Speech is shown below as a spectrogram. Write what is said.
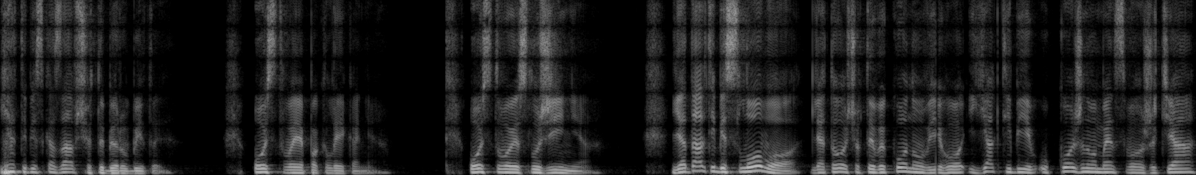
Я тобі сказав, що тобі робити. Ось твоє покликання, ось твоє служіння. Я дав тобі слово для того, щоб ти виконував його, і як тобі у кожен момент свого життя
